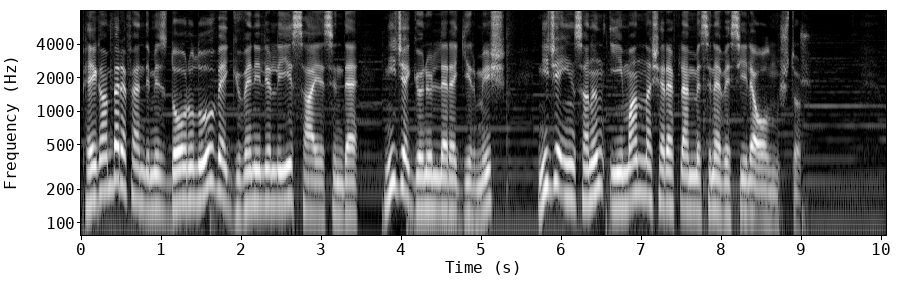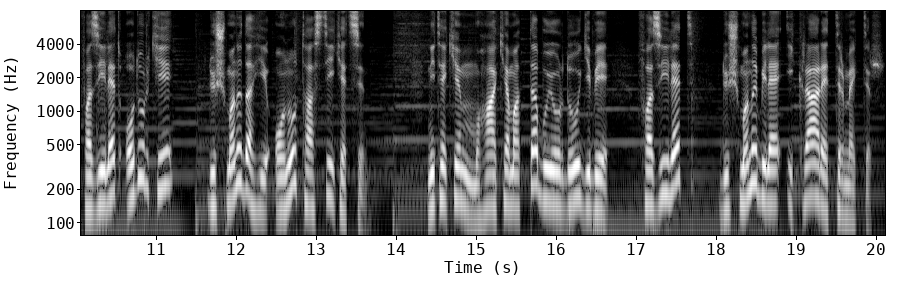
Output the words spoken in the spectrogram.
Peygamber Efendimiz doğruluğu ve güvenilirliği sayesinde nice gönüllere girmiş, nice insanın imanla şereflenmesine vesile olmuştur. Fazilet odur ki, düşmanı dahi onu tasdik etsin. Nitekim muhakematta buyurduğu gibi, fazilet, düşmanı bile ikrar ettirmektir.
